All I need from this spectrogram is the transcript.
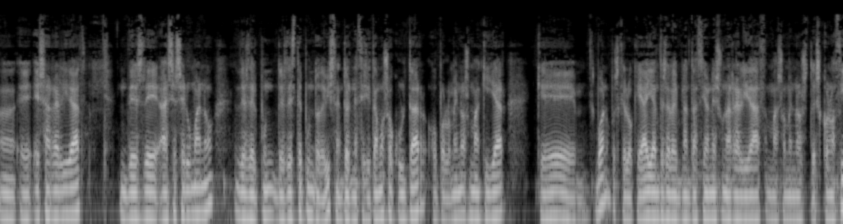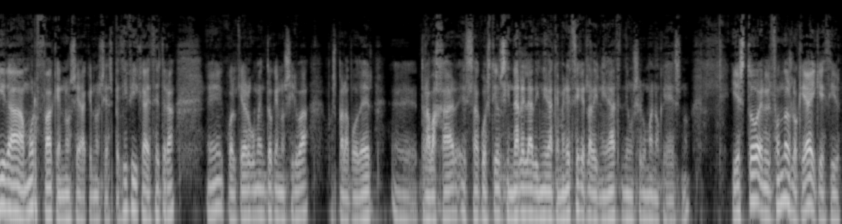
eh, esa realidad desde a ese ser humano desde el desde este punto de vista. Entonces necesitamos ocultar o por lo menos maquillar que bueno pues que lo que hay antes de la implantación es una realidad más o menos desconocida amorfa que no sea que no sea específica etcétera eh, cualquier argumento que nos sirva pues para poder eh, trabajar esa cuestión sin darle la dignidad que merece que es la dignidad de un ser humano que es no y esto en el fondo es lo que hay que decir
